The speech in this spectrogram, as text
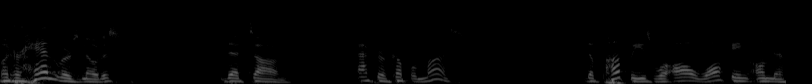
But her handlers noticed that um, after a couple months, the puppies were all walking on their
